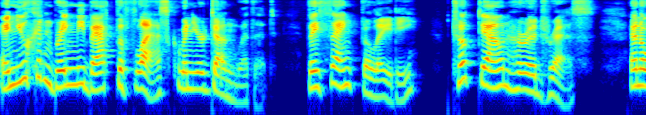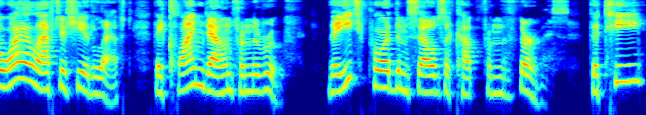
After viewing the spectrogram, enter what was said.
and you can bring me back the flask when you're done with it. They thanked the lady, took down her address, and a while after she had left, they climbed down from the roof. They each poured themselves a cup from the thermos. The tea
